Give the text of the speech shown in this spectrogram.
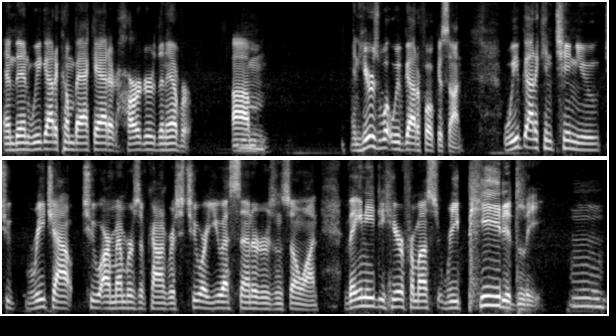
and then we got to come back at it harder than ever. Um, And here's what we've got to focus on. We've got to continue to reach out to our members of Congress, to our U.S. senators, and so on. They need to hear from us repeatedly Mm.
